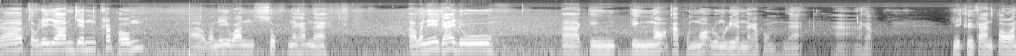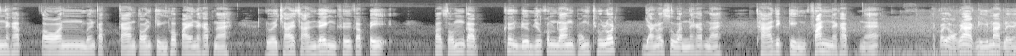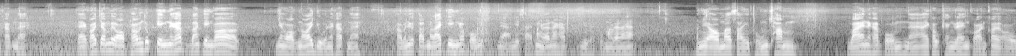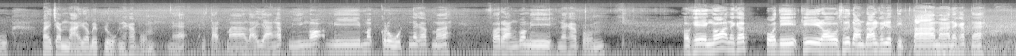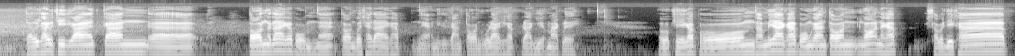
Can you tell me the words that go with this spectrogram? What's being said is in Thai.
ครับสวัสดียามเย็นครับผมวันนี้วันศุกร์นะครับนะวันนี้จะให้ดูกิ่งกิ่งเงาะครับ ผมเงาะโรงเรียนนะครับผมนะนะครับ นี่คือการตอนนะครับ ตอนเหมือนกับการตอนกิ่งทั่วไปนะครับนะโดยใช้สารเร่งคือกะปิผสมกับเครื่องดื่มชูกำลังผงชูรสอย่างละส่วนนะครับนะทาที่กิ่งฟันนะครับนะ ก็ออกรากดีมากเลยนะครับนะแต่เขาจะไม่ออกพร้อมทุกกิ่งนะครับ บางกิ่งก็ยังออกน้อยอยู่นะครับนะเอาวันนี้ก็ตัดมาหลายกิ่งครับผมเนี่ยนี่ใส่บ้างแล้วนะครับนี่ใส่ถุงบ้างแล้วนะฮะวันนี้เอามาใส่ถุงชำไว้นะครับ ผมนะให้เขาแข็งแรงก่อนค่อยเอาไปจำหน่ายเอาไปปลูกนะครับ ผมนะนี่ตัดมาหลายอย่างครับ มีเงาะมีมะกรูดนะครับมาฝรั่งก็มีนะครับ ผม โอเคเงาะนะครับ ปกติที่เราซื้อตามร้านเขาจะติดตามานะครับนะ แต่เราใช้วิธีการการออตอนก็ได้ครับผมนะตอนก็ใช้ได้ครับเนี่ยนี่คือการตอนดูรากครับรากเยอะมากเลย โอเคครับผมทำไม่ยากครับผมการตอนเงาะนะครับ สวัสดีครับ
